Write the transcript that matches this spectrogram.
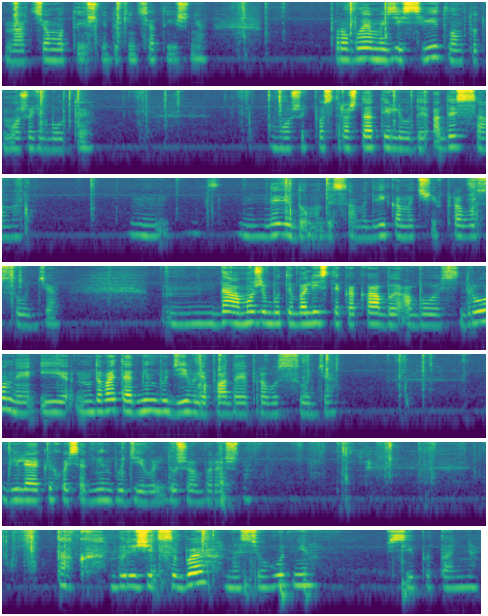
на цьому тижні, до кінця тижня. Проблеми зі світлом тут можуть бути. Можуть постраждати люди. А де саме? Невідомо, де саме. Двійка мечів, правосуддя. Да, може бути балістика, каби або ось дрони. І ну, давайте адмінбудівлі падає правосуддя. Біля якихось адмінбудівель. Дуже обережно. Так, бережіть себе на сьогодні. Всі питання.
